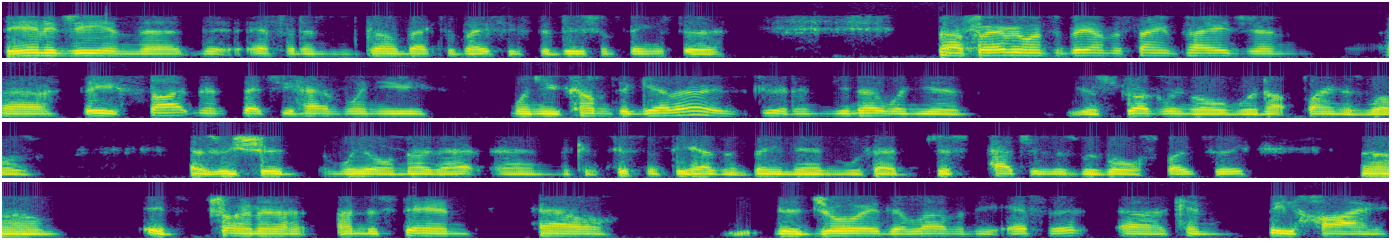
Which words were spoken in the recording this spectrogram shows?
the energy and the, the effort and going back to basics to do some things to uh, for everyone to be on the same page and uh, the excitement that you have when you when you come together is good. And you know when you're you're struggling or we're not playing as well as as we should. We all know that, and the consistency hasn't been there. We've had just patches as we've all spoke to. Um, it's trying to understand how the joy, the love, and the effort uh, can be high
